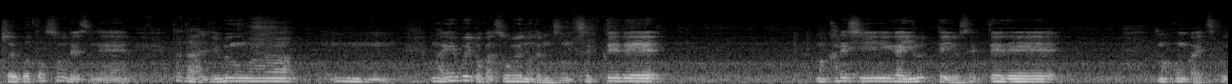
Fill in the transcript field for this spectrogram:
そういうこと？そうですね。ただ自分は、うんまあ、AV とかそういうのでもその設定で、まあ、彼氏がいるっていう設定で、まあ、今回作っ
